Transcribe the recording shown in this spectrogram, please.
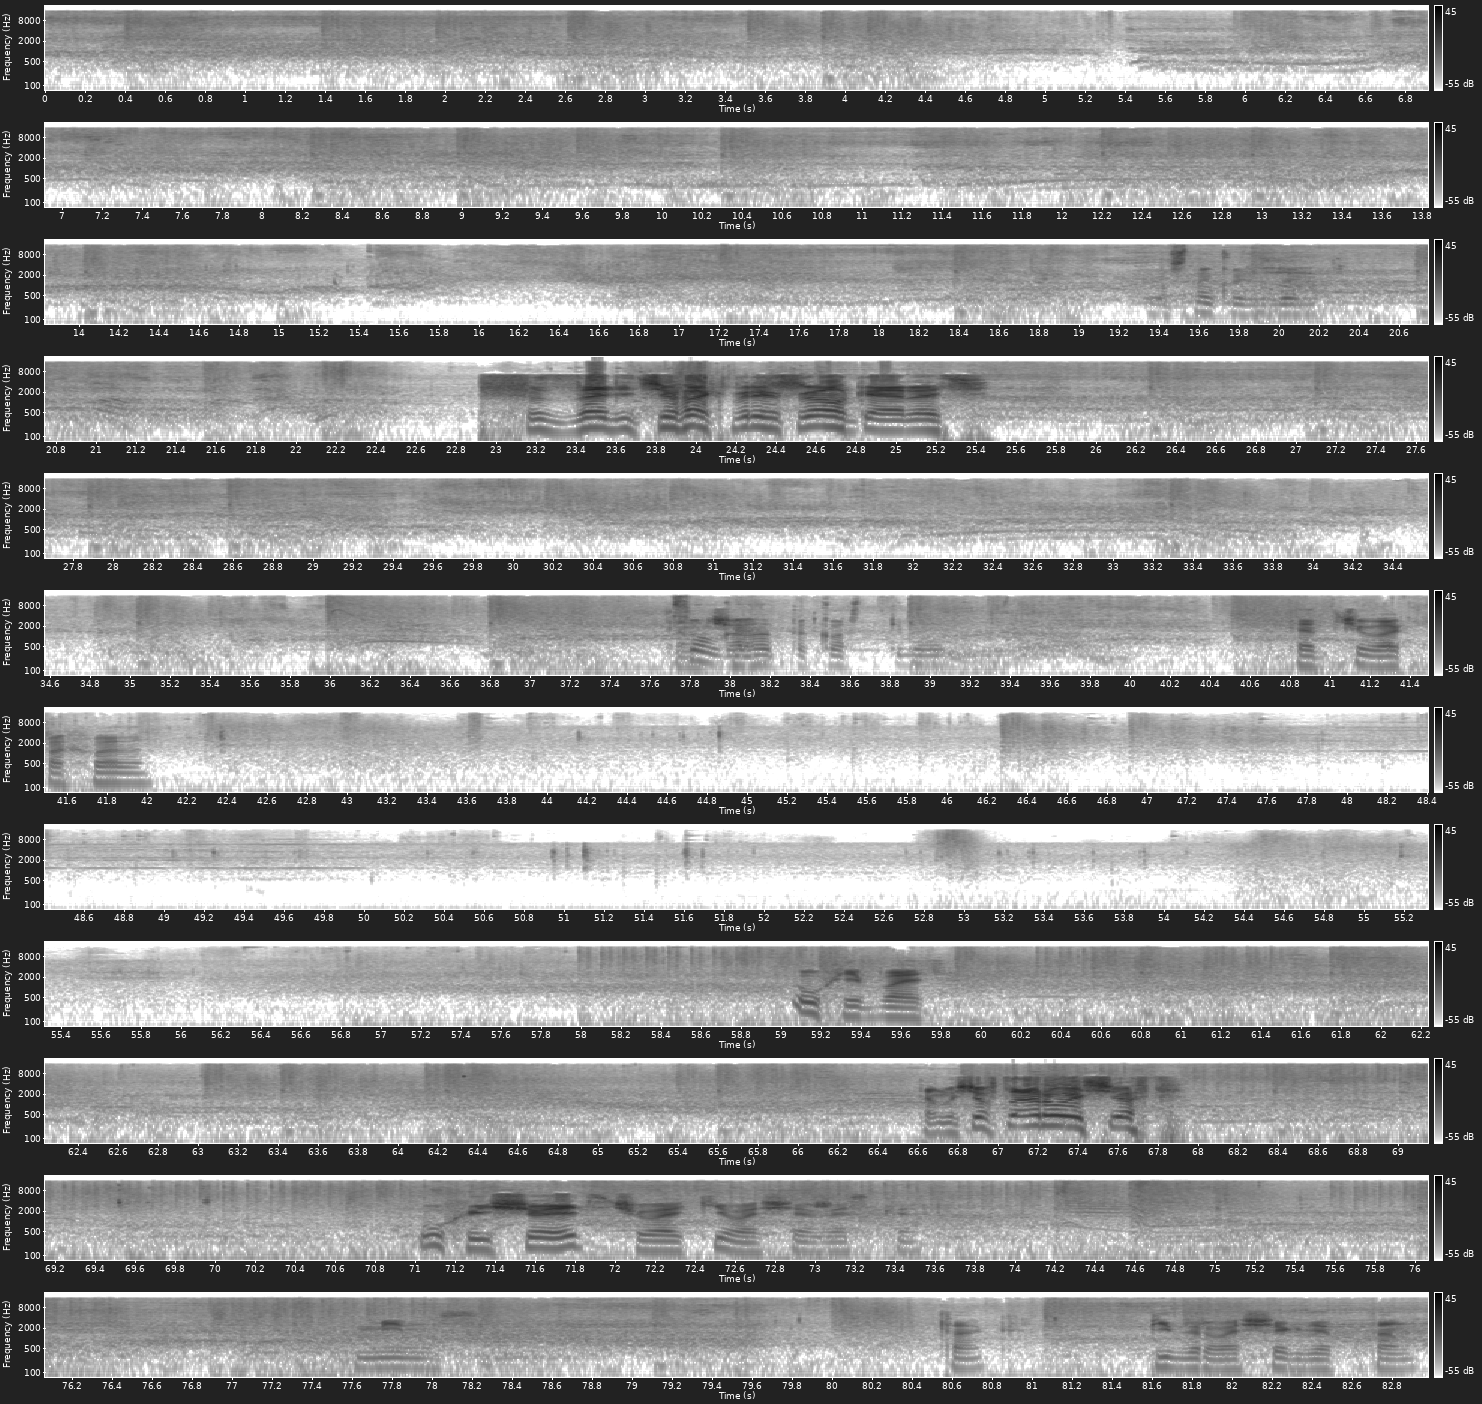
Я сныкаюсь сзади. Чувак пришел, короче. Что Там он чё? гранат так просто кидает? Этот чувак, походу. Ух, ебать. Там еще второй черт. Ух, еще эти чуваки вообще жесть какая. Минус. Так. Пидор вообще где-то там.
